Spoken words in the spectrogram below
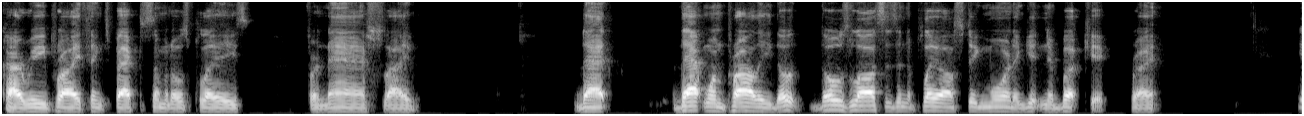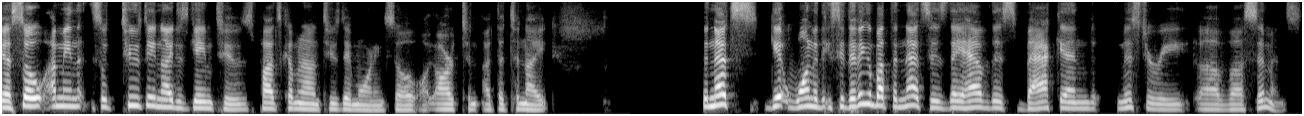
Kyrie probably thinks back to some of those plays. For Nash, like that, that one probably those those losses in the playoffs sting more than getting their butt kicked, right? Yeah, so I mean, so Tuesday night is game two. This pod's coming out on Tuesday morning, so our t- at the tonight. The Nets get one of these. See, the thing about the Nets is they have this back end mystery of uh, Simmons.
